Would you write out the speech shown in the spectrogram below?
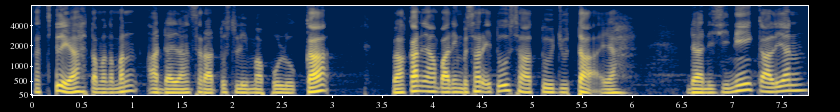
kecil ya, teman-teman. Ada yang 150k, bahkan yang paling besar itu 1 juta ya. Dan di sini kalian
